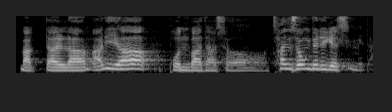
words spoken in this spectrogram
막달라 마리아 본받아서 찬송 드리겠습니다.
